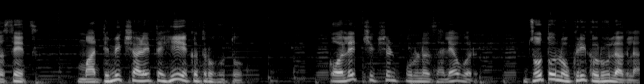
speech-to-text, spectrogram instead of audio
तसेच माध्यमिक शाळेतही एकत्र होतो. कॉलेज शिक्षण पूर्ण झाल्यावर जो तो नोकरी करू लागला.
